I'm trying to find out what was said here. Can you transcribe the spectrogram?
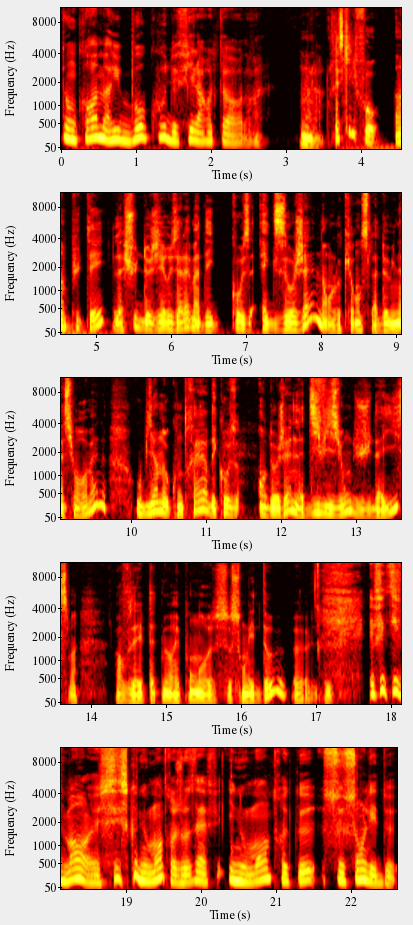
Donc Rome a eu beaucoup de fils à retordre. Hmm. Voilà. Est-ce qu'il faut imputer la chute de Jérusalem à des causes exogènes, en l'occurrence la domination romaine, ou bien au contraire des causes endogènes, la division du judaïsme alors vous allez peut-être me répondre, ce sont les deux euh, Effectivement, euh, c'est ce que nous montre Joseph. Il nous montre que ce sont les deux.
